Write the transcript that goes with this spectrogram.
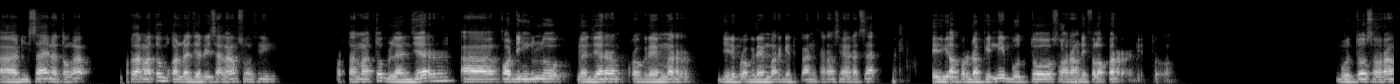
eh, desain atau enggak. Pertama tuh bukan belajar desain langsung sih. Pertama tuh belajar eh, coding dulu, belajar programmer, jadi programmer gitu kan. Karena saya rasa di dalam produk ini butuh seorang developer gitu. Butuh seorang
